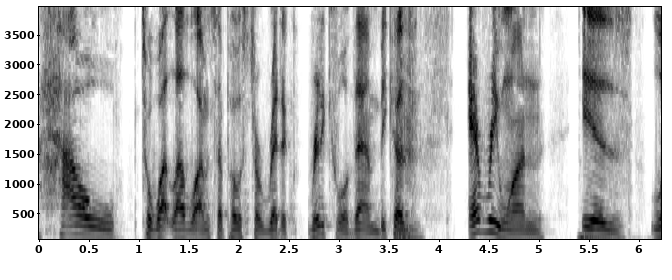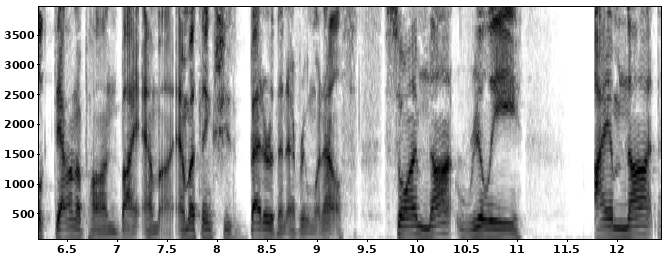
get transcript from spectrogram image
how to what level I'm supposed to ridic- ridicule them because mm. everyone is looked down upon by Emma. Emma thinks she's better than everyone else. So I'm not really I am not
